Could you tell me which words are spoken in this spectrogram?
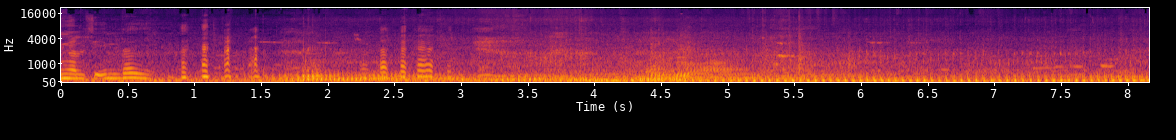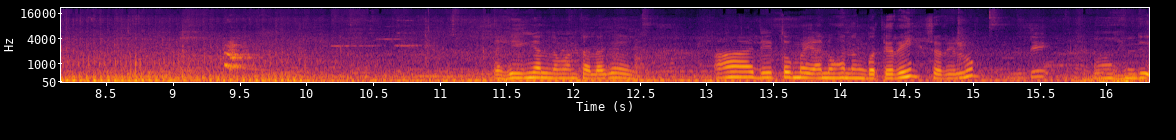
Ningal si Inday. Nahingal naman talaga eh. Ah, dito may anuhan ng battery sa relo? Hindi. Ah, hindi.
